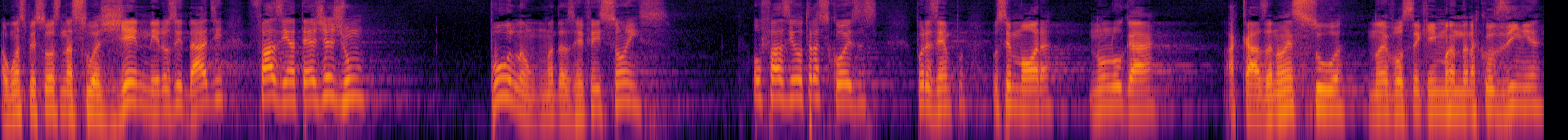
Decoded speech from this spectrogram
Algumas pessoas, na sua generosidade, fazem até jejum, pulam uma das refeições, Ou fazem outras coisas. Por exemplo, você mora num lugar, a casa não é sua, não é você quem manda na cozinha,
